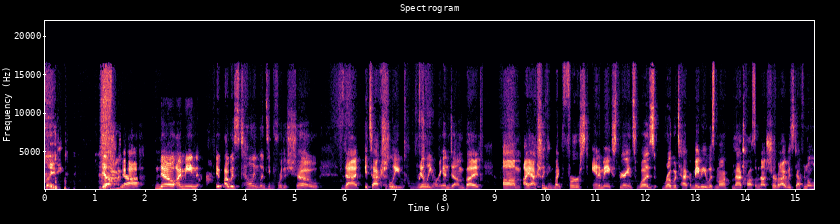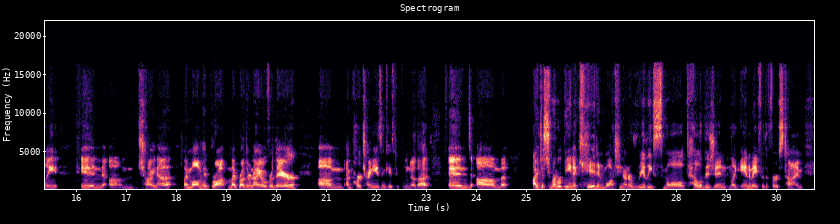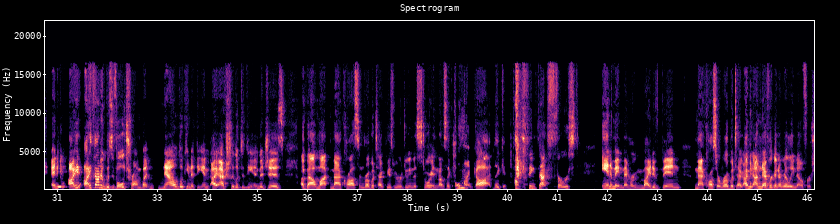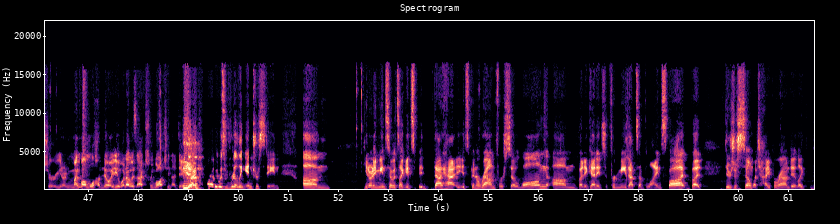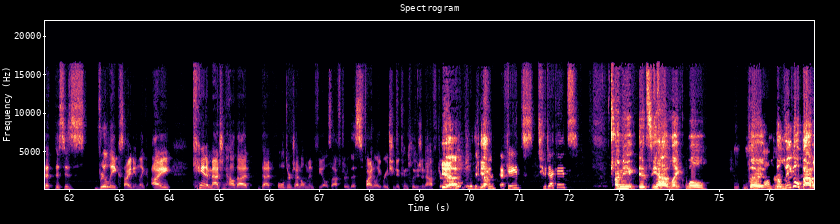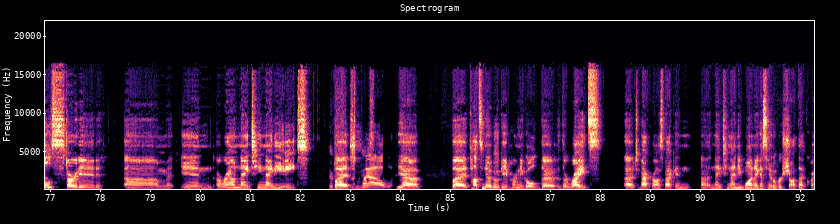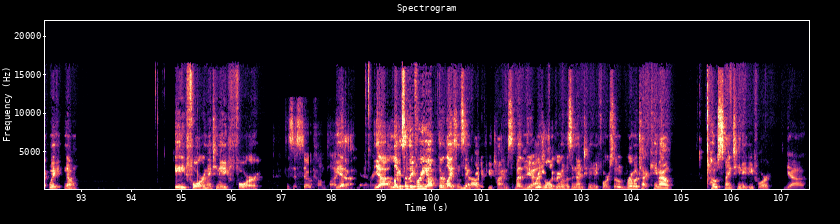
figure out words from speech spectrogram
like, yeah, Yeah. No, I mean, it, I was telling Lynzee before the show that it's actually really random, but um, I actually think my first anime experience was Robotech, or maybe it was Ma- Macross. I'm not sure, but I was definitely in um, China. My mom had brought my brother and I over there. Um, I'm part Chinese, in case people didn't know that. And um, I just remember being a kid and watching on a really small television, like anime for the first time. And it, I, I thought it was Voltron, but now looking at the, Im- I actually looked at the images about Ma- Macross and Robotech because we were doing this story, and I was like, oh my god! Like I think that first anime memory might have been Macross or Robotech. I mean, I'm never gonna really know for sure. You know, my mom will have no idea what I was actually watching that day. Yeah. It was really interesting. Um, you know what I mean? So it's like it's it, that ha- it's been around for so long. Um, but again, it's for me that's a blind spot. But there's just so much hype around it, like that. This is really exciting. Like I can't imagine how that that older gentleman feels after this finally reaching a conclusion. After Yeah. was it Yeah. two decades? Two decades? I mean, it's yeah, like well, the the legal battles started um in around 1998. Yeah, the but- Wow. Yeah, but Tatsunoko gave Harmony Gold the the rights uh, to Macross back in uh, 1991. I guess I overshot that quite. Wait, no. 84, 1984. This is so complex. Yeah. Right Yeah, now. like I said, they've re-upped their licensing Yeah. quite a few times, but the Yeah. original agreement was in 1984. So Robotech came out post 1984. Yeah.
